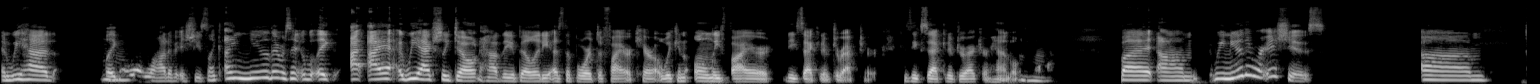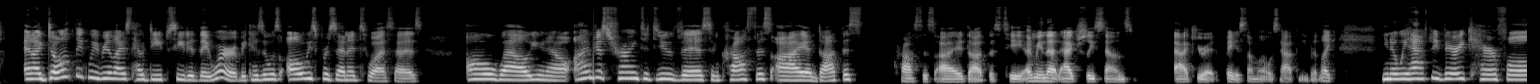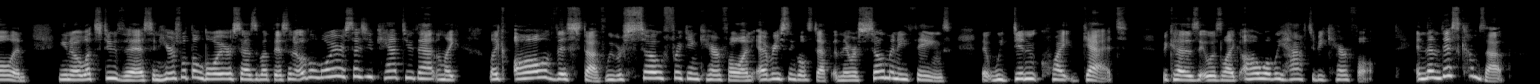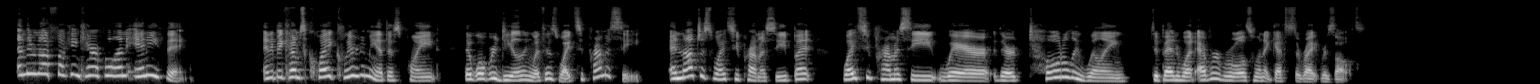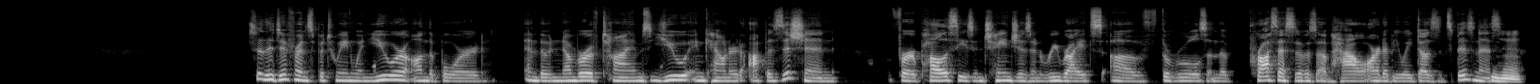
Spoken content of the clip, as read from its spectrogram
and we had like mm-hmm. a lot of issues. Like I knew there was an, like, I, I, we actually don't have the ability as the board to fire Carol. We can only fire the executive director because the executive director handled mm-hmm. But, um, we knew there were issues. Um, and I don't think we realized how deep seated they were because it was always presented to us as, oh, well, you know, I'm just trying to do this and cross this I and dot this, cross this I, dot this T. I mean, that actually sounds accurate based on what was happening. But like, you know, we have to be very careful and, you know, let's do this. And here's what the lawyer says about this. And oh, the lawyer says you can't do that. And like, like all of this stuff, we were so freaking careful on every single step. And there were so many things that we didn't quite get because it was like, oh, well, we have to be careful. And then this comes up, and they're not fucking careful on anything. And it becomes quite clear to me at this point that what we're dealing with is white supremacy. And not just white supremacy, but white supremacy where they're totally willing to bend whatever rules when it gets the right result. So, the difference between when you were on the board and the number of times you encountered opposition for policies and changes and rewrites of the rules and the processes of how RWA does its business mm-hmm.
